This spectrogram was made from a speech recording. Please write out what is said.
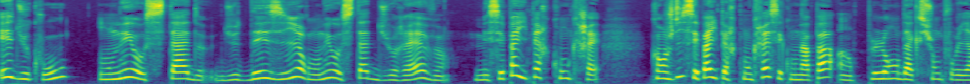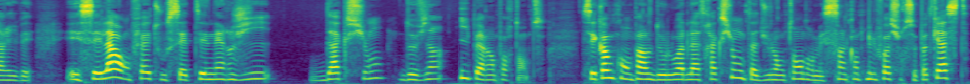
Et du coup, on est au stade du désir, on est au stade du rêve, mais c'est pas hyper concret. Quand je dis c'est pas hyper concret, c'est qu'on n'a pas un plan d'action pour y arriver. Et c'est là en fait où cette énergie d'action devient hyper importante. C'est comme quand on parle de loi de l'attraction, tu as dû l'entendre mais 50 000 fois sur ce podcast,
